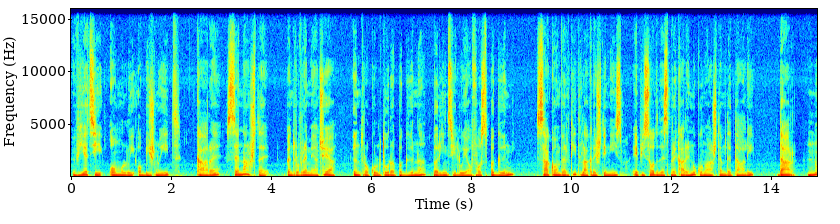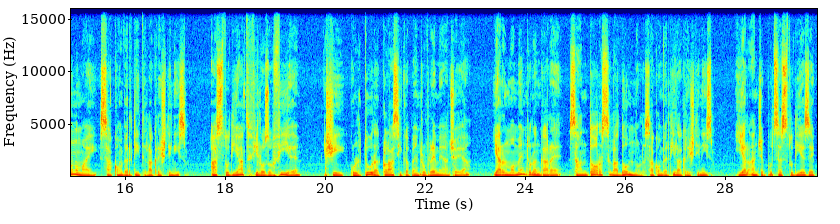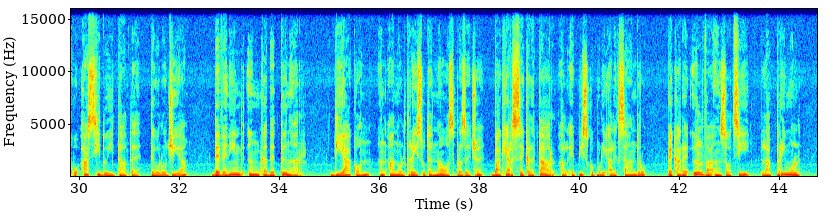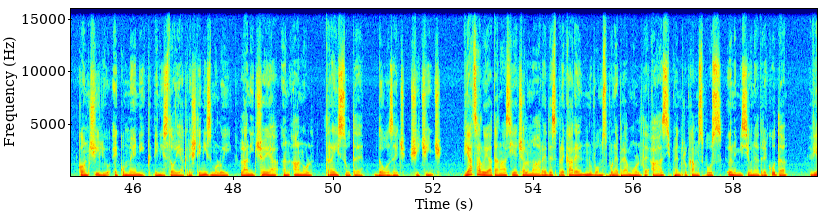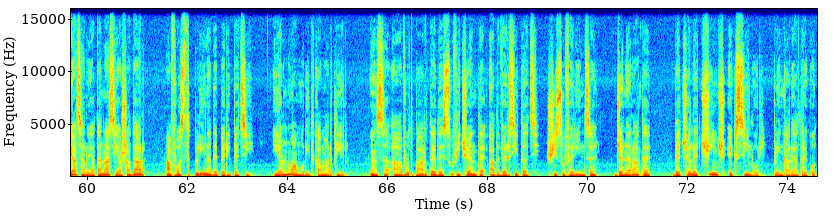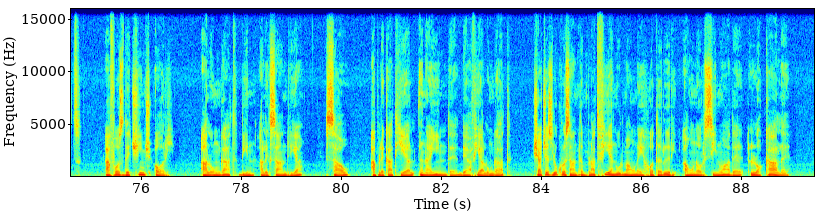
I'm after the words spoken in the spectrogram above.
vieții omului obișnuit care se naște pentru vremea aceea într-o cultură păgână, părinții lui au fost păgâni, s-a convertit la creștinism, episod despre care nu cunoaștem detalii, dar nu numai s-a convertit la creștinism, a studiat filozofie și cultură clasică pentru vremea aceea, iar în momentul în care s-a întors la Domnul, s-a convertit la creștinism, el a început să studieze cu asiduitate teologia, devenind încă de tânăr diacon în anul 319, ba chiar secretar al episcopului Alexandru, pe care îl va însoți la primul conciliu ecumenic din istoria creștinismului la Nicea în anul 325. Viața lui Atanasie cel Mare, despre care nu vom spune prea multe azi, pentru că am spus în emisiunea trecută, viața lui Atanasie așadar a fost plină de peripeții. El nu a murit ca martir, însă a avut parte de suficiente adversități și suferințe generate de cele cinci exiluri prin care a trecut. A fost de cinci ori alungat din Alexandria sau a plecat el înainte de a fi alungat și acest lucru s-a întâmplat fie în urma unei hotărâri a unor sinoade locale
